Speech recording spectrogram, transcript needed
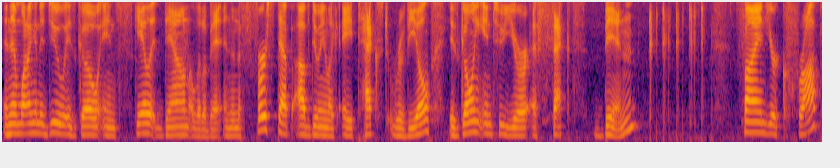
And then what I'm gonna do is go and scale it down a little bit. And then the first step of doing like a text reveal is going into your effects bin, find your crop,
